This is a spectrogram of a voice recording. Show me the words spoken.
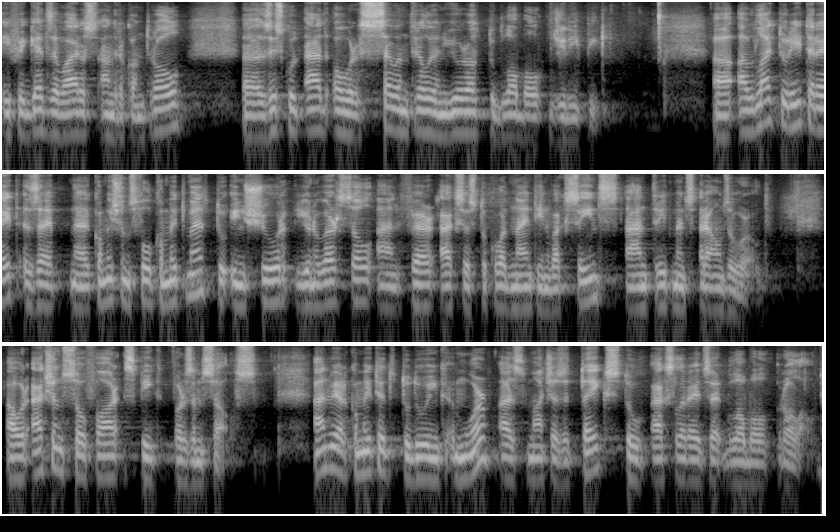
if we get the virus under control, uh, this could add over 7 trillion euro to global GDP. Uh, I would like to reiterate the uh, Commission's full commitment to ensure universal and fair access to COVID-19 vaccines and treatments around the world. Our actions so far speak for themselves. And we are committed to doing more, as much as it takes, to accelerate the global rollout.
